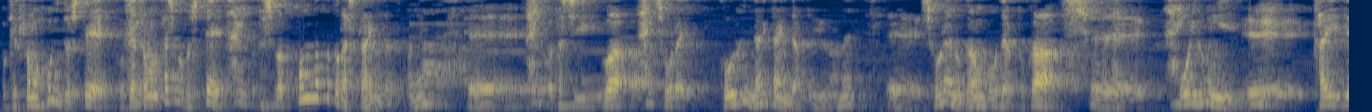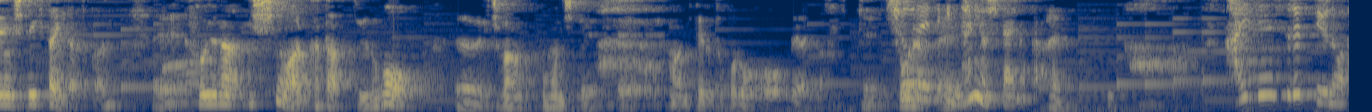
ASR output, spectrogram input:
お客様本位として、お客様の立場として、はい、私はこんなことがしたいんだとかね、えーはい、私は将来こういうふうになりたいんだというようなね、えー、将来の願望であるとか、えー、こういうふうに、えー改善していきたいんだとかね、えー、そういうような意思のある方っていうのを、えー、一番重んじて、えー、まあ見てるところであります。将来的に何をしたいのか。えー改善するっていうのは、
